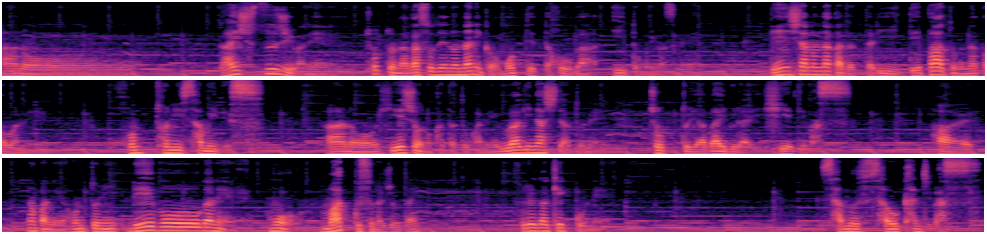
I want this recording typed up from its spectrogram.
あのー、外出時はねちょっと長袖の何かを持ってった方がいいと思いますね。電車の中だったりデパートの中はね本当に寒いです。あの冷え性の方とかね上着なしだとねちょっとやばいぐらい冷えてます。はい。なんかね本当に冷房がねもうマックスな状態。それが結構ね寒さを感じます。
